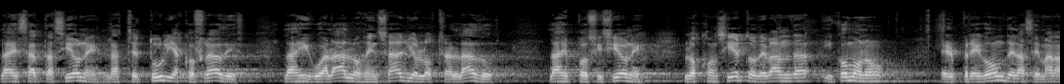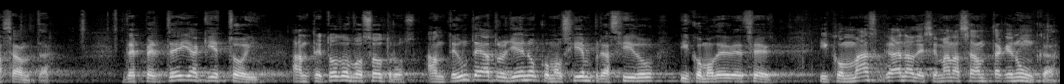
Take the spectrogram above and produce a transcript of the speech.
las exaltaciones, las tertulias cofrades, las igualadas, los ensayos, los traslados, las exposiciones, los conciertos de banda y, cómo no, el pregón de la Semana Santa. Desperté y aquí estoy, ante todos vosotros, ante un teatro lleno como siempre ha sido y como debe ser, y con más ganas de Semana Santa que nunca.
